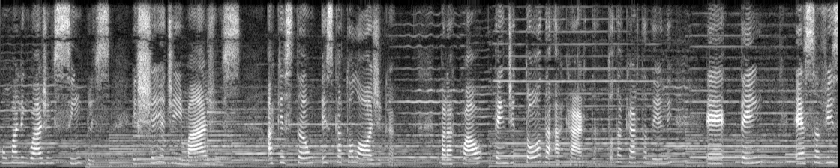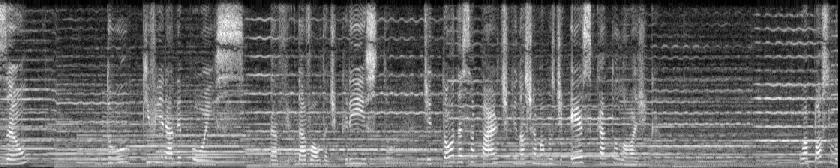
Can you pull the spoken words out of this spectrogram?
com uma linguagem simples e cheia de imagens a questão escatológica para a qual tende toda a carta. Toda a carta dele é, tem essa visão do que virá depois, da, da volta de Cristo, de toda essa parte que nós chamamos de escatológica. O apóstolo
